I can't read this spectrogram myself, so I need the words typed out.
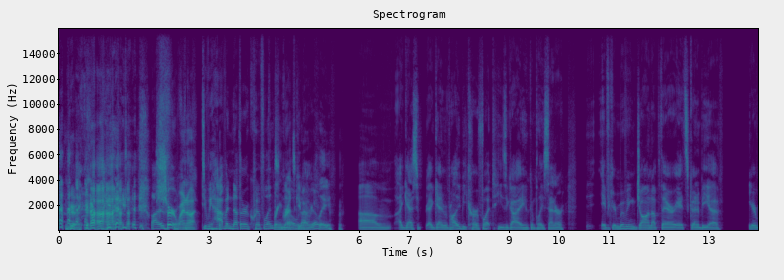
sure, why not? Do we have another equivalent? Bring Gretzky no, not back. really. Um, I guess again it would probably be Kerfoot. He's a guy who can play center. If you're moving John up there, it's going to be a you're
